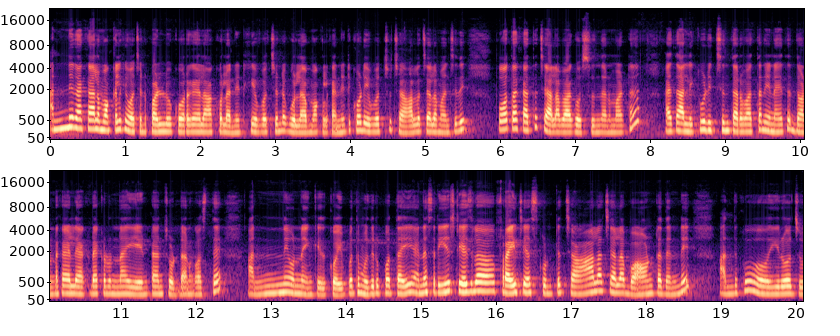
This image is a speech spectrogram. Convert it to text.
అన్ని రకాల మొక్కలకి ఇవ్వచ్చండి. పళ్ళు కూరగాయలు ఆకులు అన్నిటికీ ఇవ్వచ్చు అంటే గులాబీ మొక్కలకి అన్నిటికీ కూడా ఇవ్వచ్చు. చాలా చాలా మంచిది. పూత కథ చాలా బాగా వస్తుంది అనమాట అయితే ఆ లిక్విడ్ ఇచ్చిన తర్వాత నేనైతే దొండకాయలు ఎక్కడెక్కడ ఉన్నాయి ఏంటని అని చూడడానికి వస్తే అన్నీ ఉన్నాయి. ఇంక ఇది కొయ్యిపోతే ముదిరిపోతాయి. అయినా సరే ఈ స్టేజ్లో ఫ్రై చేసుకుంటే చాలా చాలా బాగుంటుందండి. అందుకు ఈరోజు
